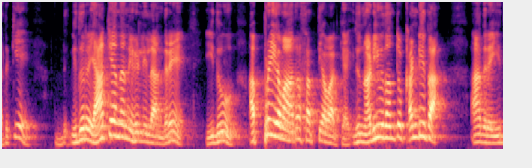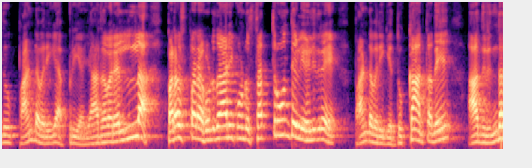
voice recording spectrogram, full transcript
ಅದಕ್ಕೆ ವಿದುರ ಯಾಕೆ ಅದನ್ನು ಹೇಳಿಲ್ಲ ಅಂದರೆ, ಇದು ಅಪ್ರಿಯವಾದ ಸತ್ಯವಾಕ್ಯ. ಇದು ನಡೆಯುವುದಂತೂ ಖಂಡಿತ. ಆದರೆ ಇದು ಪಾಂಡವರಿಗೆ ಅಪ್ರಿಯ. ಯಾದವರೆಲ್ಲ ಪರಸ್ಪರ ಹೊಡೆದಾಡಿಕೊಂಡು ಸತ್ರು ಅಂತೇಳಿ ಹೇಳಿದರೆ ಪಾಂಡವರಿಗೆ ದುಃಖ ಆಗ್ತದೆ. ಆದ್ದರಿಂದ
